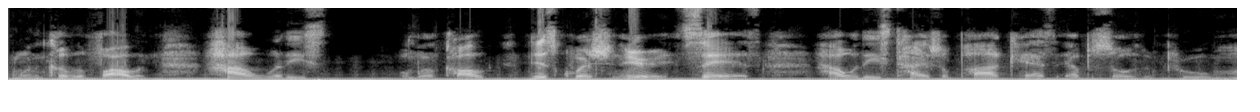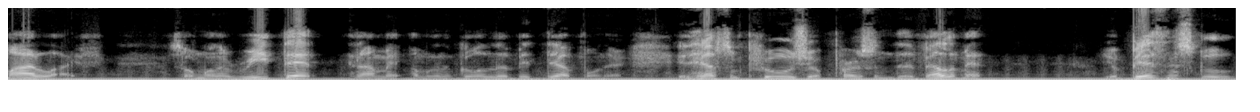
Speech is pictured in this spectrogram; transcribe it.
I'm going to cover the following: How will these I'm going to call this question here. It says, "How will these types of podcast episodes improve my life?" So I'm going to read that and I'm, I'm going to go a little bit depth on there. It helps improve your personal development, your business school,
